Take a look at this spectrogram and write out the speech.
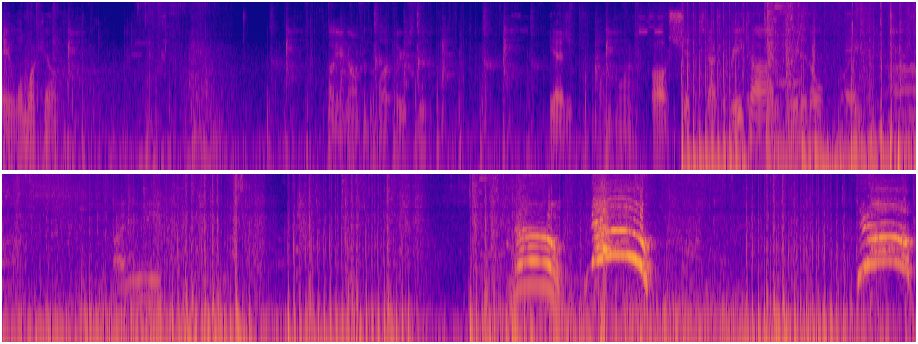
Okay, one more kill. Oh, you're going for the bloodthirsty? Yeah, just one more. Oh shit, this guy's a recon. Did it okay. Uh, By me. No! No! Get off!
